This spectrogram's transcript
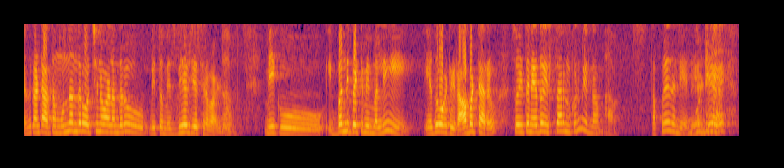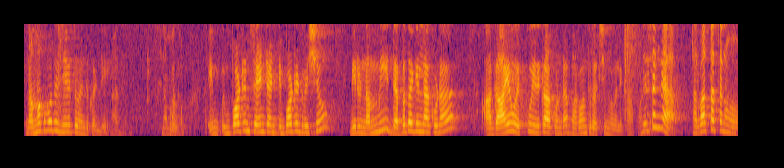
ఎందుకంటే అంత ముందందరూ వచ్చిన వాళ్ళందరూ మీతో మిస్బిహేవ్ చేసిన వాళ్ళు. మీకు ఇబ్బంది పెట్టి మిమ్మల్ని ఏదో ఒకటి రాబట్టారు. సో ఇతను ఏదో ఇస్తారనుకుని మీరు తప్పలేదండి. అంటే నమ్మకపోతే జీవితం ఎందుకండి? అది. నమ్మకం. ఇంపార్టెన్స్ ఏంటంటే ఇంపార్టెంట్ విషయం మీరు నమ్మి దెబ్బ తగిలినా కూడా ఆ గాయం ఎక్కువ ఇది కాకుండా భగవంతుడు వచ్చి మిమ్మల్ని కాపాడు. నిజంగా తర్వాత అతను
